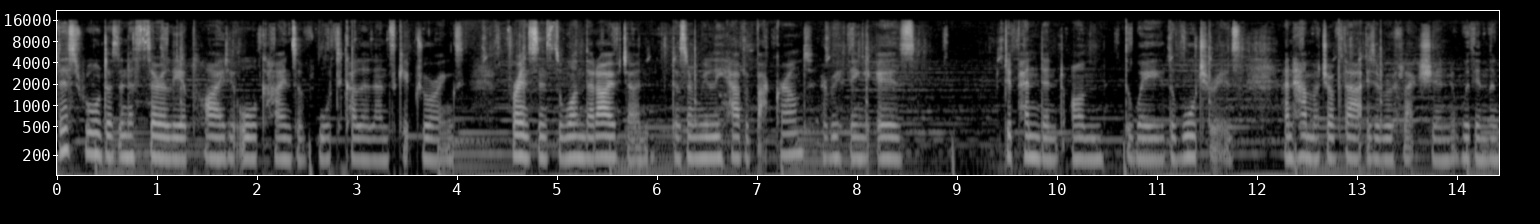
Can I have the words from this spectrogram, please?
this rule doesn't necessarily apply to all kinds of watercolor landscape drawings. For instance, the one that I've done doesn't really have a background, everything is dependent on the way the water is and how much of that is a reflection within the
